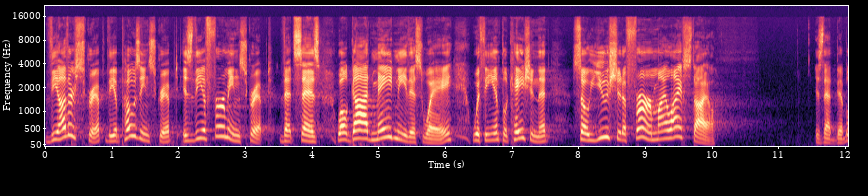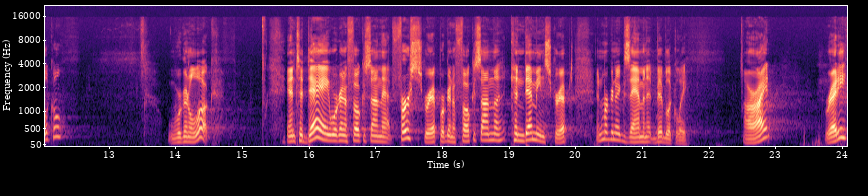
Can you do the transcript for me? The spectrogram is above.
The other script, the opposing script, is the affirming script that says, well, God made me this way, with the implication that, so you should affirm my lifestyle. Is that biblical? We're going to look. And today we're going to focus on that first script. We're going to focus on the condemning script, and we're going to examine it biblically. All right? Ready?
